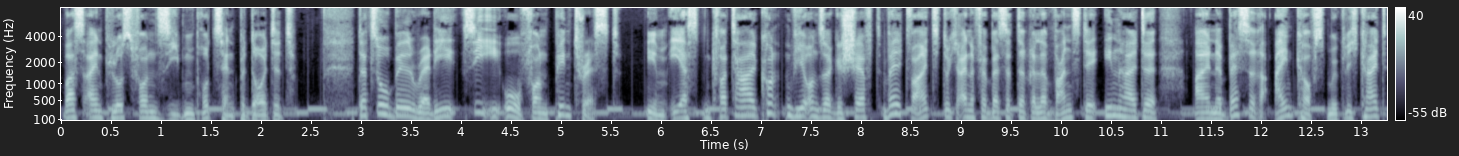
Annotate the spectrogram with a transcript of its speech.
was ein Plus von 7% bedeutet. Dazu Bill Reddy, CEO von Pinterest. Im ersten Quartal konnten wir unser Geschäft weltweit durch eine verbesserte Relevanz der Inhalte, eine bessere Einkaufsmöglichkeit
